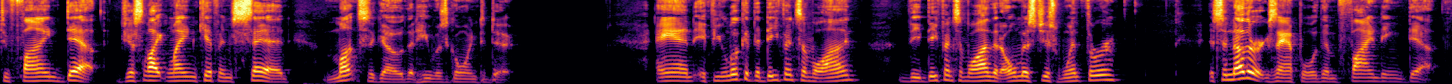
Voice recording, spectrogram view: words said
to find depth, just like Lane Kiffin said months ago that he was going to do. And if you look at the defensive line, the defensive line that Ole Miss just went through, it's another example of them finding depth.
